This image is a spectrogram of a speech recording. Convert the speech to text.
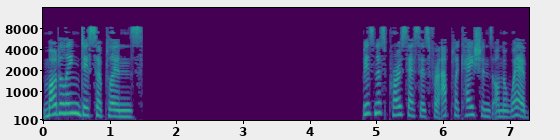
Modeling disciplines Business processes for applications on the web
